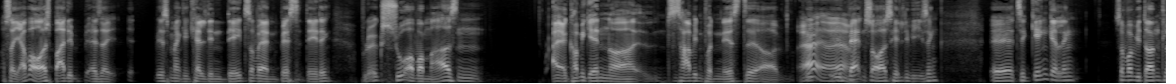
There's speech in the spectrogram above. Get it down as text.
Og så jeg var også bare det, altså, hvis man kan kalde det en date, så var jeg den bedste date, ikke? Blev ikke sur og var meget sådan, ej, kom igen, og så tager vi den på den næste, og Ja, ja, ja. vi vandt så også heldigvis, ikke? Øh, til gengæld, ikke? så var vi done kl.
